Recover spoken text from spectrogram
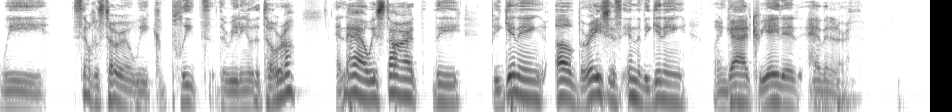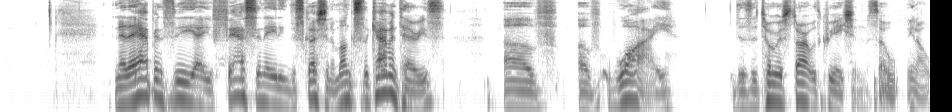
We Simchas Torah, we complete the reading of the Torah, and now we start the beginning of Bereshis in the beginning when God created heaven and earth. Now, there happens to be a fascinating discussion amongst the commentaries of, of why does the Torah start with creation? So, you know,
